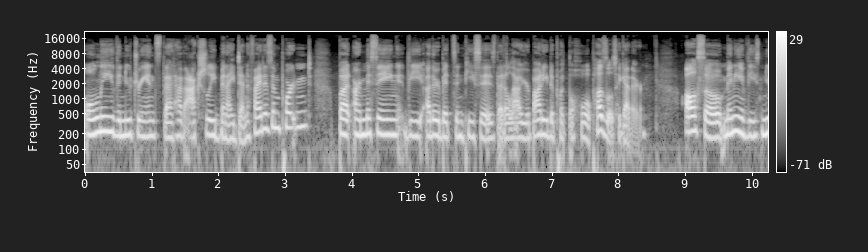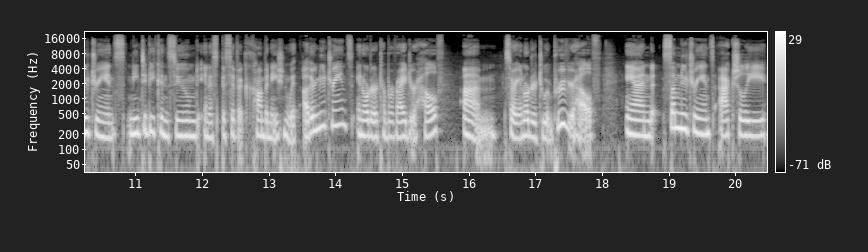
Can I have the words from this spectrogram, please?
only the nutrients that have actually been identified as important, but are missing the other bits and pieces that allow your body to put the whole puzzle together. Also, many of these nutrients need to be consumed in a specific combination with other nutrients in order to provide your health, um, sorry, in order to improve your health. And some nutrients actually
